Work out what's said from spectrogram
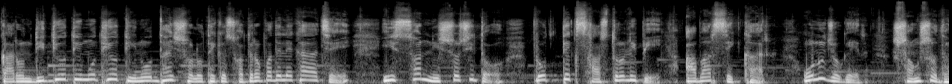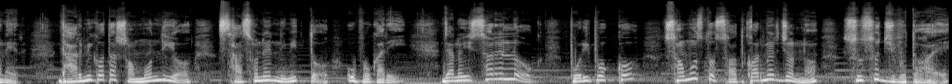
কারণ দ্বিতীয় তিমথিও তিন অধ্যায় ষোলো থেকে সতেরো পদে লেখা আছে, ঈশ্বর নিঃশ্বসিত প্রত্যেক শাস্ত্রলিপি আবার শিক্ষার। অনুযোগের, সংশোধনের, ধার্মিকতা সম্বন্ধীয় শাসনের নিমিত্ত উপকারী, যেন ঈশ্বরের লোক পরিপক্ক, সমস্ত সৎকর্মের জন্য সুসজ্জীভূত হয়।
